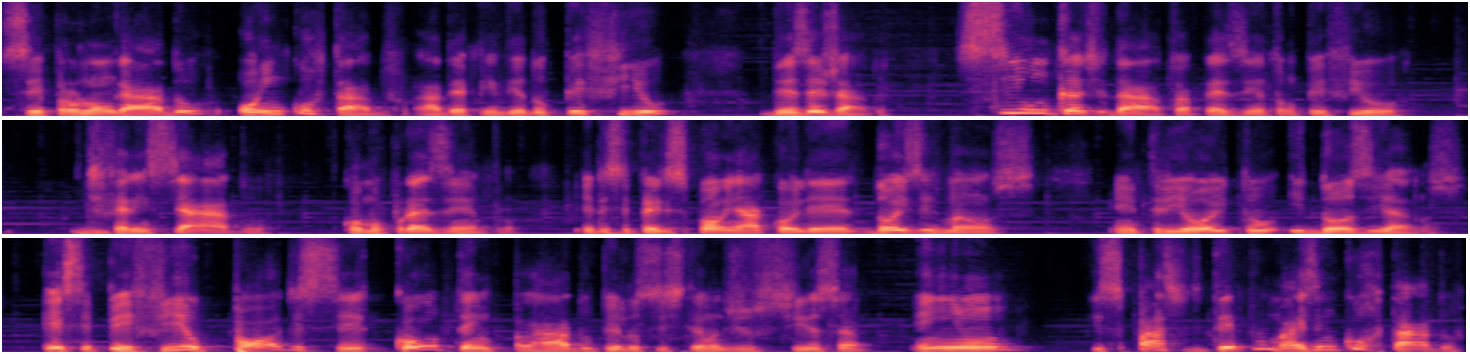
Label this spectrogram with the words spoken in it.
ser prolongado ou encurtado, a depender do perfil desejado. Se um candidato apresenta um perfil diferenciado, como por exemplo, ele se predispõe a acolher dois irmãos entre 8 e 12 anos. Esse perfil pode ser contemplado pelo sistema de justiça em um espaço de tempo mais encurtado.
